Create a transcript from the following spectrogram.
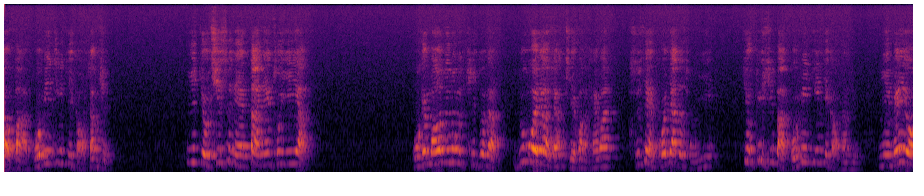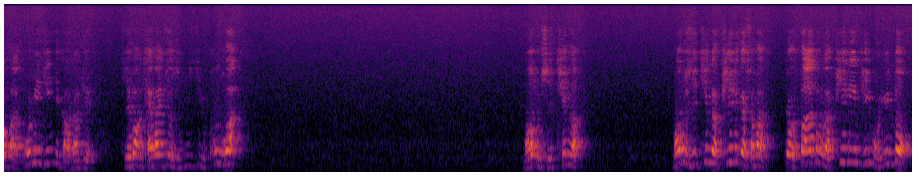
要把国民经济搞上去。一九七四年大年初一呀，我跟毛泽东提出的，如果要想解放台湾，实现国家的统一，就必须把国民经济搞上去。你没有把国民经济搞上去，解放台湾就是一句空话。毛主席听了，毛主席听了批了个什么？就发动了批林批孔运动。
